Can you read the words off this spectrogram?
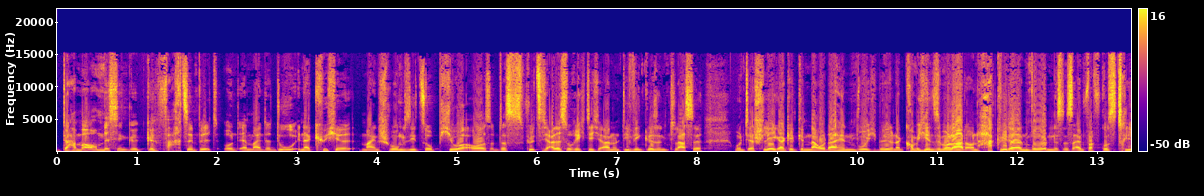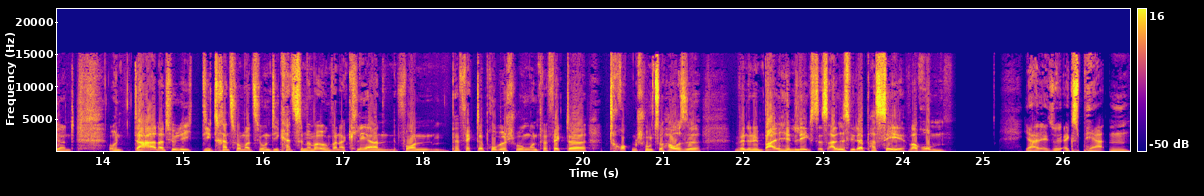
da haben wir auch ein bisschen ge gefachsimpelt und er meinte, du, in der Küche, mein Schwung sieht so pure aus und das fühlt sich alles so richtig an und die Winkel sind klasse und der Schläger geht genau dahin, wo ich will und dann komme ich in den Simulator und hack wieder in den Boden. Das ist einfach frustrierend. Und da natürlich die Transformation, die kannst du mir mal irgendwann erklären von perfekter Probeschwung und perfekter Trockenschwung zu Hause. Wenn du den Ball hinlegst, ist alles wieder passé. Warum? Ja, also Experten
